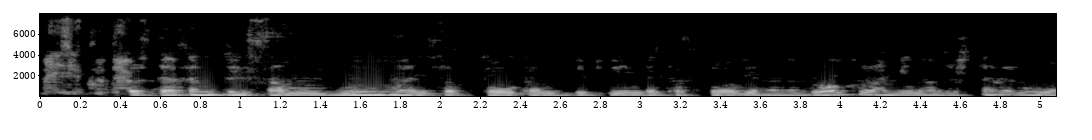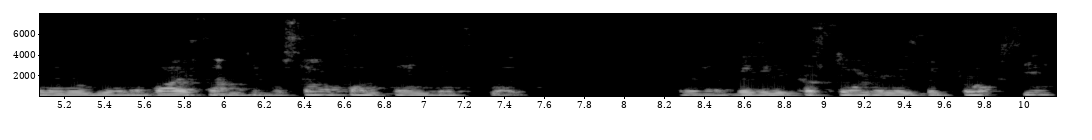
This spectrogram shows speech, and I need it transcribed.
basically, there's definitely some movements of tokens between the custodian and the broker. I mean, understandable whenever you want to buy something or sell something, that's like uh, basically custodian is the proxy,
